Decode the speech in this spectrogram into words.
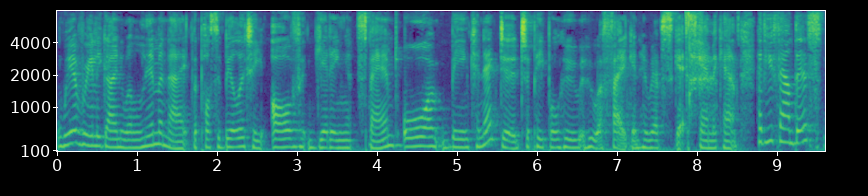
we're really going to eliminate the possibility of getting spammed or being connected to people who, who are fake and who have scam accounts. Have you found this?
